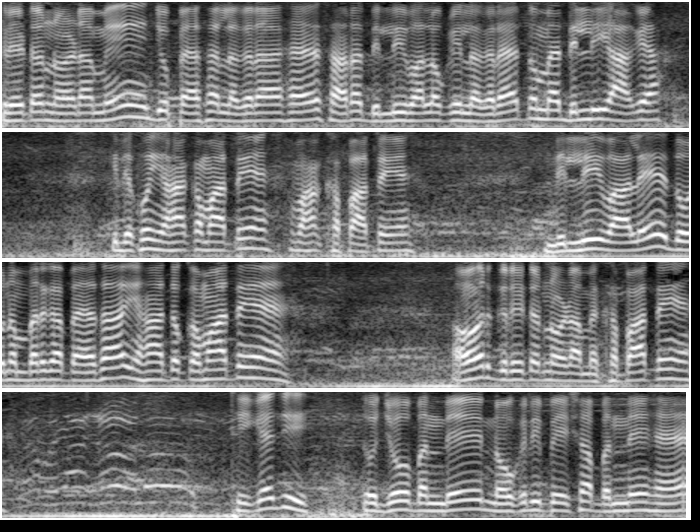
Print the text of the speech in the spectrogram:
ग्रेटर नोएडा में जो पैसा लग रहा है, सारा दिल्ली वालों को लग रहा है तो मैं दिल्ली आ गया कि देखो यहाँ कमाते हैं, वहाँ खपाते हैं। दिल्ली वाले दो नंबर का पैसा यहाँ तो कमाते हैं और ग्रेटर नोएडा में खपाते हैं। ठीक है जी तो जो बंदे नौकरी पेशा बंदे हैं,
